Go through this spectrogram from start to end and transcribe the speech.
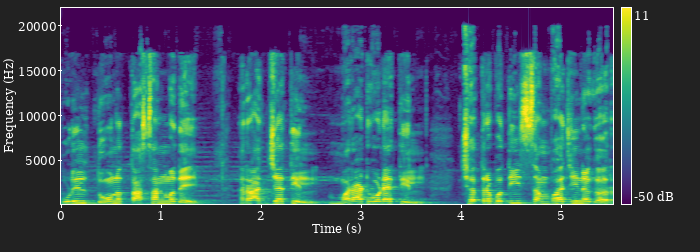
पुढील दोन तासांमध्ये राज्यातील मराठवाड्यातील छत्रपती संभाजीनगर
